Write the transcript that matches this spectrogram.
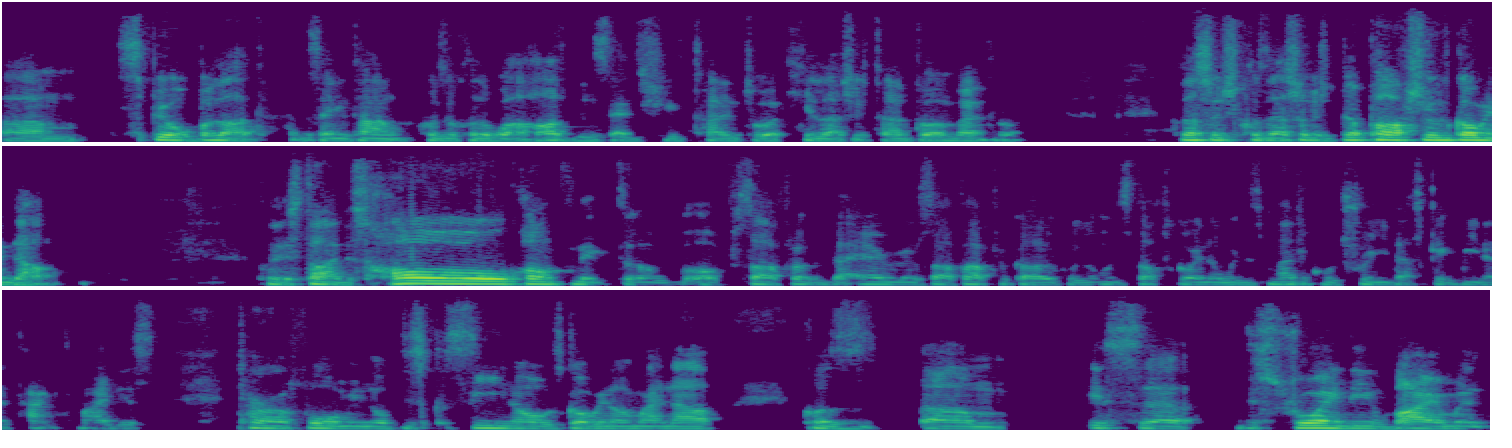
um, spill blood at the same time because of, because of what her husband said. She turned into a killer. She turned into a murderer. That's because that's what she, the path she was going down. Because it started this whole conflict of, of South that area in South Africa because all the stuff's going on with this magical tree that's being attacked by this terraforming of this casino casinos going on right now because um, it's uh, destroying the environment.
